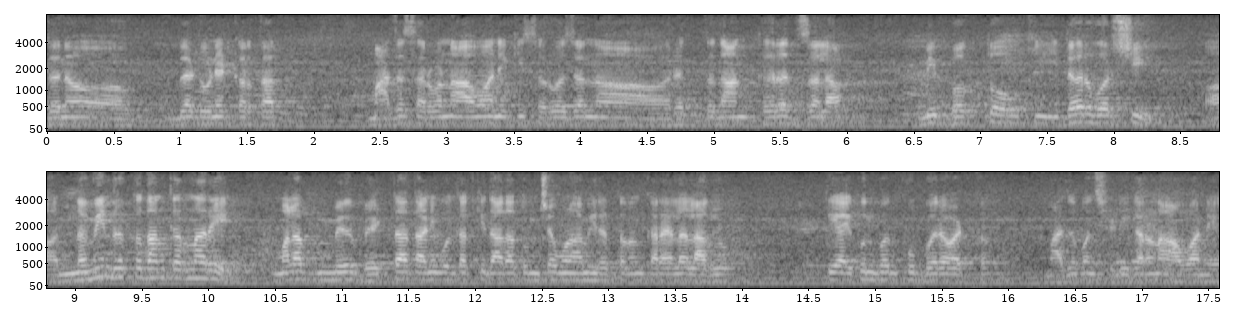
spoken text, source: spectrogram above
जण ब्लड डोनेट करतात. माझं सर्वांना आव्हान आहे की सर्वजण रक्तदान करत चला. मी बघतो की दरवर्षी नवीन रक्तदान करणारे मला मिळ भेटतात आणि बोलतात की दादा तुमच्यामुळे आम्ही रक्तदान करायला लागलो. ते ऐकून पण खूप बरं वाटतं. माझं पण शिडीकरांना आव्हान आहे.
